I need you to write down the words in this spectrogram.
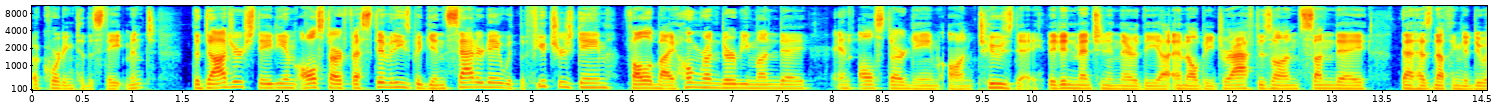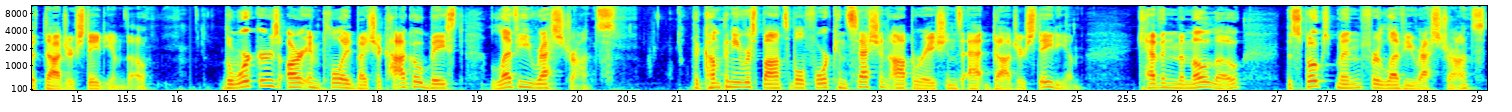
according to the statement. The Dodger Stadium All Star festivities begin Saturday with the Futures game, followed by Home Run Derby Monday and All Star game on Tuesday. They didn't mention in there the uh, MLB draft is on Sunday. That has nothing to do with Dodger Stadium, though. The workers are employed by Chicago based Levy Restaurants, the company responsible for concession operations at Dodger Stadium. Kevin Memolo, the spokesman for Levy Restaurants,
